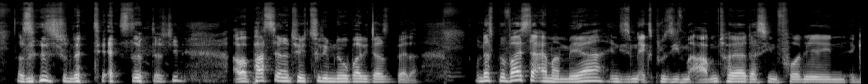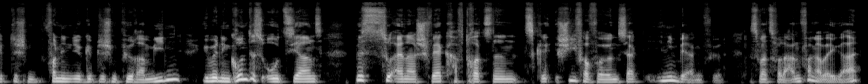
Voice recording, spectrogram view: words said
Das ist schon der erste Unterschied. Aber passt ja natürlich zu dem Nobody Does It Better. Und das beweist er einmal mehr in diesem explosiven Abenteuer, das ihn vor den ägyptischen, von den ägyptischen Pyramiden über den Grund des Ozeans bis zu einer schwerkraftrotzenden Skiverfolgungsjagd in den Bergen führt. Das war zwar der Anfang, aber egal.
